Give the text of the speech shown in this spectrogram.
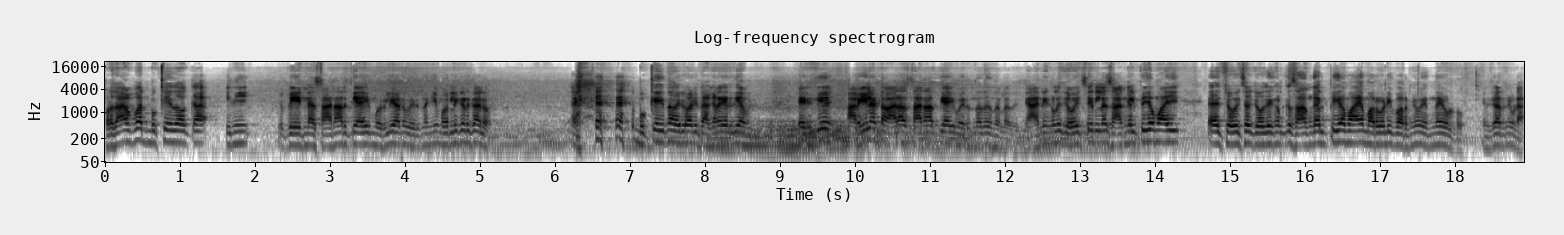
പ്രതാപൻ ബുക്ക് ചെയ്തതൊക്കെ ഇനി പിന്നെ സ്ഥാനാർത്ഥിയായി മുരളിയാണ് വരുന്നെങ്കിൽ മുരളിക്ക് എടുക്കാമല്ലോ ബുക്ക് ചെയ്യുന്ന പരിപാടി അങ്ങനെ കരുതിയാൽ മതി. എനിക്ക് അറിയില്ല കേട്ടോ ആരാ സ്ഥാനാർത്ഥിയായി വരുന്നത് എന്നുള്ളത്. ഞാൻ നിങ്ങൾ ചോദിച്ചിട്ടില്ല സാങ്കല്പികമായി ചോദിച്ച ചോദ്യങ്ങൾക്ക് സാങ്കല്പികമായ മറുപടി പറഞ്ഞു എന്നേ ഉള്ളൂ. എനിക്കറിഞ്ഞൂടാ.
